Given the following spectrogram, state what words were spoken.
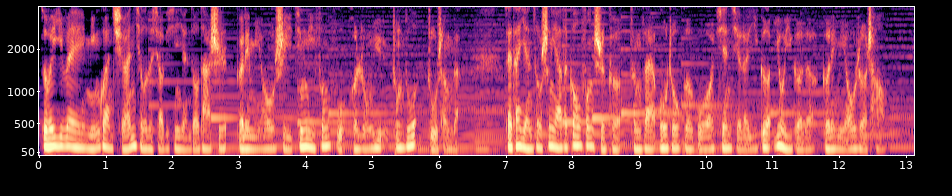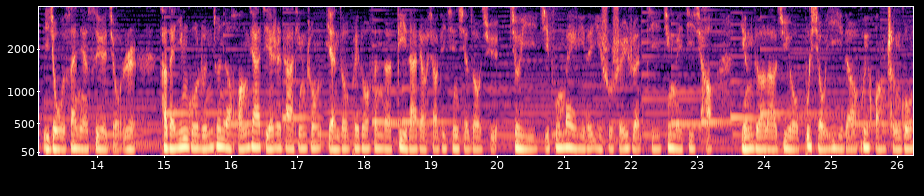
作为一位名冠全球的小提琴演奏大师，格雷米欧是以经历丰富和荣誉众多著称的。在他演奏生涯的高峰时刻，曾在欧洲各国掀起了一个又一个的格雷米欧热潮。一九五三年四月九日，他在英国伦敦的皇家节日大厅中演奏贝多芬的 D 大调小提琴协奏曲，就以极富魅力的艺术水准及精美技巧，赢得了具有不朽意义的辉煌成功。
